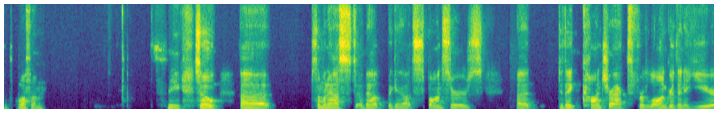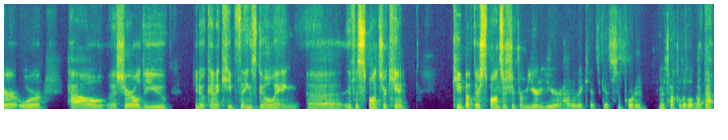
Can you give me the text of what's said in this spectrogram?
That's awesome. Let's see, so uh, someone asked about, again, about sponsors. Uh, do they contract for longer than a year or how, uh, Cheryl, do you, you know, kind of keep things going uh, if a sponsor can't keep up their sponsorship from year to year? How do the kids get supported? You know, talk a little about that.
